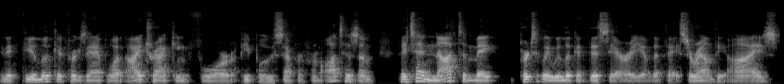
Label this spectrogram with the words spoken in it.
and if you look at for example at eye tracking for people who suffer from autism they tend not to make particularly we look at this area of the face around the eyes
